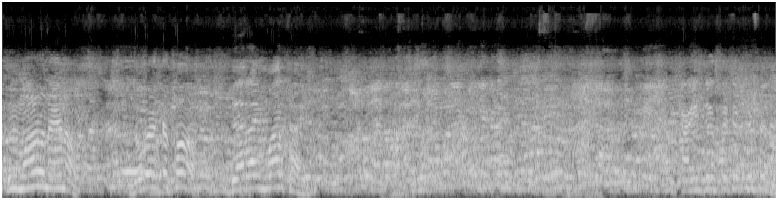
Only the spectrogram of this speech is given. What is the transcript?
তুমি মারো না এনো দেবো একটা খ। বেড়াই মার খাই। কাগজ গাছ একটা পেপে না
